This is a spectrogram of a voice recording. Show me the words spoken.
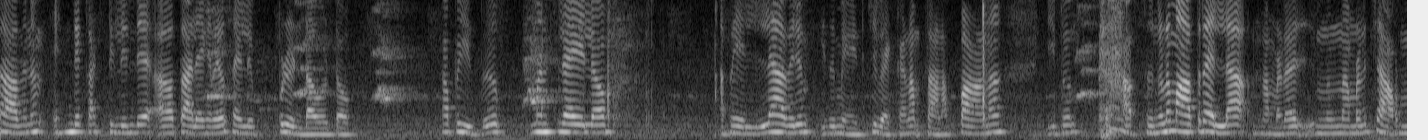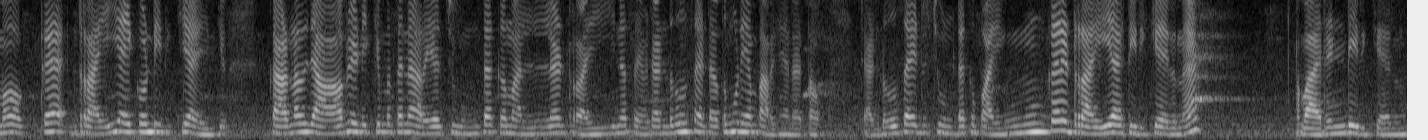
സാധനം എന്റെ കട്ടിലിന്റെ ആ തലങ്ങയുടെ സൈഡിൽ എപ്പോഴും ഉണ്ടാവും കേട്ടോ. അപ്പോൾ ഇത് മനസ്സിലായല്ലോ? അപ്പോൾ എല്ലാവരും ഇത് മേടിച്ച് വെക്കണം. തണുപ്പാണ്. ഇപ്പം അസുഖങ്ങൾ മാത്രമല്ല നമ്മുടെ നമ്മുടെ ചർമ്മമൊക്കെ ഡ്രൈ ആയിക്കൊണ്ടിരിക്കുകയായിരിക്കും. കാരണം അത് രാവിലെ എണീക്കുമ്പോൾ തന്നെ അറിയാം ചുണ്ടൊക്കെ നല്ല ഡ്രൈനെസ് ആയി. രണ്ട് ദിവസമായിട്ട് അതും കൂടി ഞാൻ പറഞ്ഞുതരാം കേട്ടോ. രണ്ട് ദിവസമായിട്ട് ചുണ്ടൊക്കെ ഭയങ്കര ഡ്രൈ ആയിട്ടിരിക്കുകയായിരുന്നേ. വരണ്ടിരിക്കുകയായിരുന്നു.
